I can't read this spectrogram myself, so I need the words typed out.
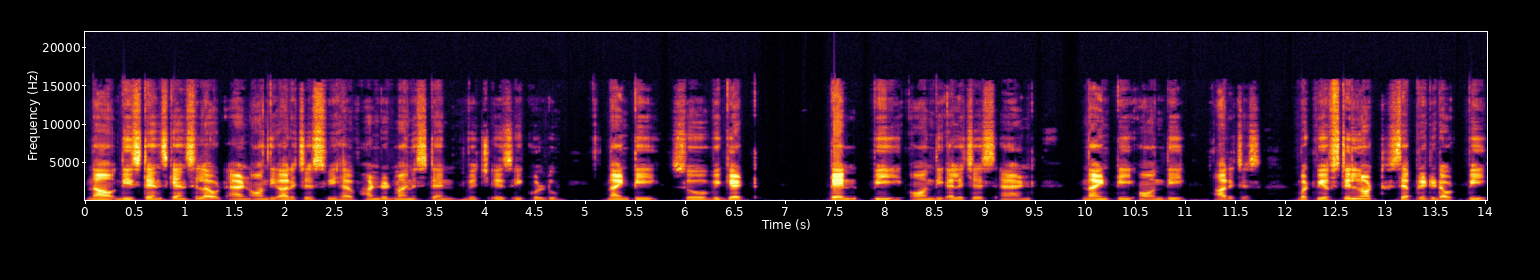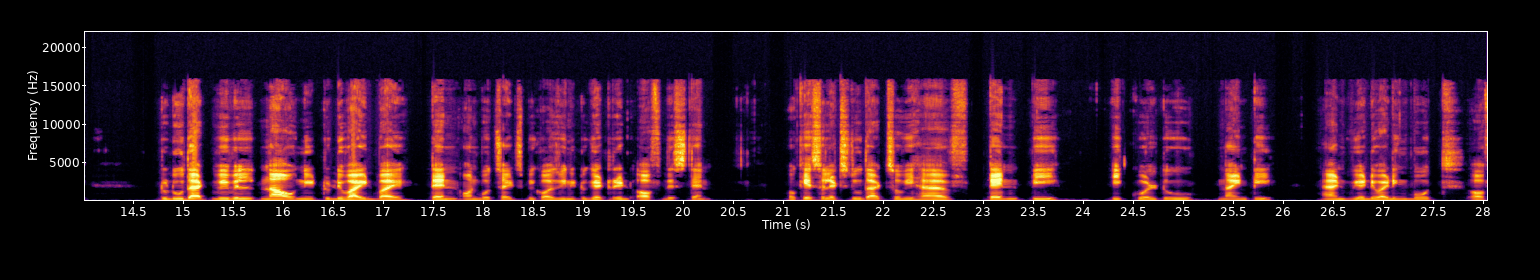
Now these 10s cancel out and on the RHS we have 100 minus 10 which is equal to 90. So we get 10p on the LHS and 90 on the RHS. But we have still not separated out P. To do that, we will now need to divide by 10 on both sides because we need to get rid of this 10. Okay, so let's do that. So we have 10P equal to 90 and we are dividing both of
